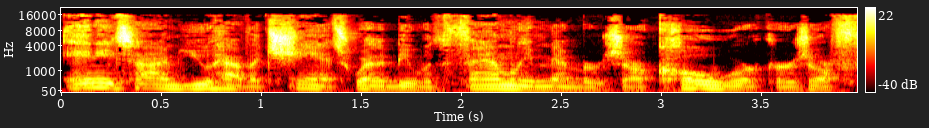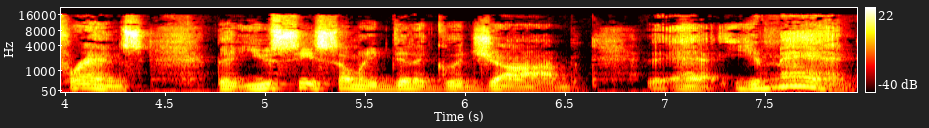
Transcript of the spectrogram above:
anytime you have a chance, whether it be with family members or coworkers or friends, that you see somebody did a good job, uh, you, man,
